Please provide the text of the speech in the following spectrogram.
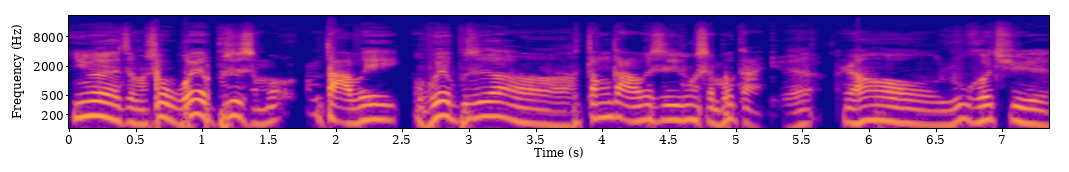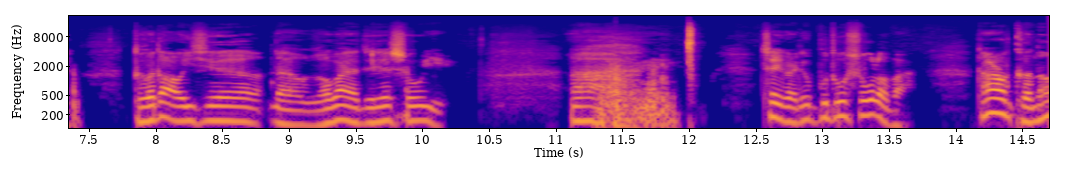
因为怎么说，我也不是什么大 V，我也不知道当大 V 是一种什么感觉，然后如何去得到一些的额外的这些收益啊，这个就不多说了吧。当然，可能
